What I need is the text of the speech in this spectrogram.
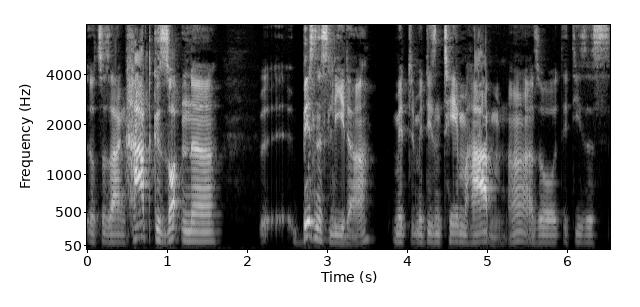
sozusagen hartgesottene äh, Business Leader mit, mit diesen Themen haben. Ne? Also dieses,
